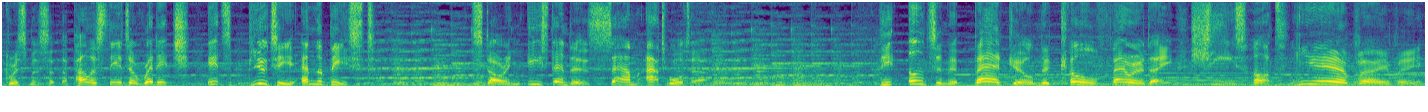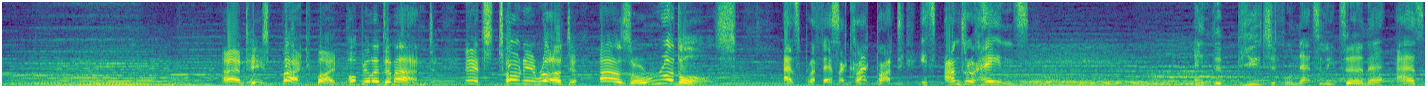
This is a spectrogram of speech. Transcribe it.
Christmas at the Palace Theatre Redditch, it's Beauty and the Beast. Starring EastEnders Sam Attwater. The ultimate bad girl, Nicole Faraday. She's hot. Yeah, baby. And he's back by popular demand. It's Tony Rudd as Ruddles. As Professor Crackpot, it's Andrew Haynes. And the beautiful Natalie Turner as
